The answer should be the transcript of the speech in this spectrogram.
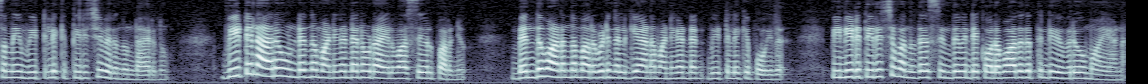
സമയം വീട്ടിലേക്ക് തിരിച്ചു വരുന്നുണ്ടായിരുന്നു. വീട്ടിൽ ആരോ ഉണ്ടെന്ന് മണികണ്ഠനോട് അയൽവാസികൾ പറഞ്ഞു. ബന്ധുവാണെന്ന മറുപടി നൽകിയാണ് മണികണ്ഠൻ വീട്ടിലേക്ക് പോയത്. പിന്നീട് തിരിച്ചു വന്നത് സിന്ധുവിന്റെ കൊലപാതകത്തിന്റെ വിവരവുമായാണ്.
